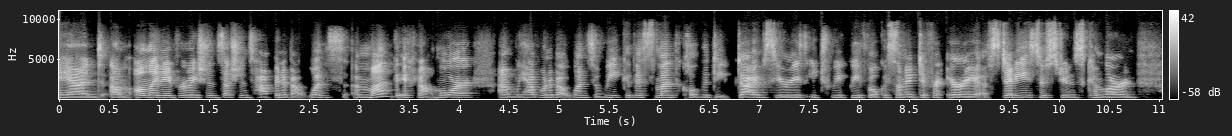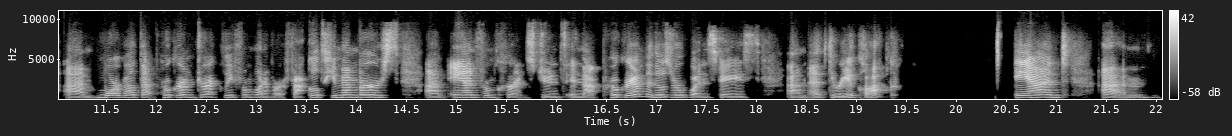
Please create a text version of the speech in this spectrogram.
And um, online information sessions happen about once a month, if not more. Um, we have one about once a week this month called the Deep Dive Series. Each week we focus on a different area of study so students can learn um, more about that program directly from one of our faculty members um, and from current students in that program. And those are Wednesdays um, at three o'clock and um,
